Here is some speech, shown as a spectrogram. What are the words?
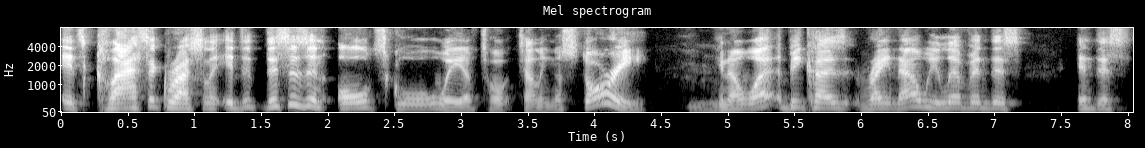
it's classic wrestling. It, this is an old school way of to- telling a story. Mm-hmm. You know what? Because right now we live in this in this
